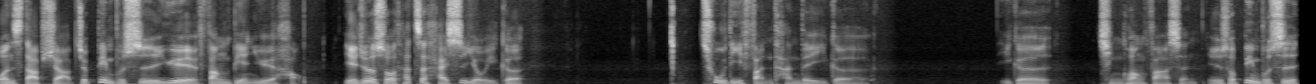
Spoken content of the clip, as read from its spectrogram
one stop shop，就并不是越方便越好。也就是说，它这还是有一个触底反弹的一个一个。情况发生，也就是说，并不是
